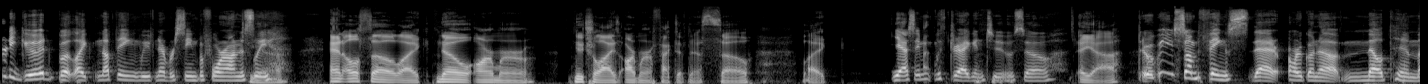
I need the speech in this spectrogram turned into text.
pretty good, but like nothing we've never seen before. Honestly, Yeah. And also like no armor neutralize armor effectiveness. So like yeah. Same with Dragon too. So yeah. there will be some things that are gonna melt him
